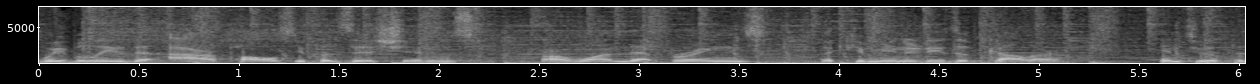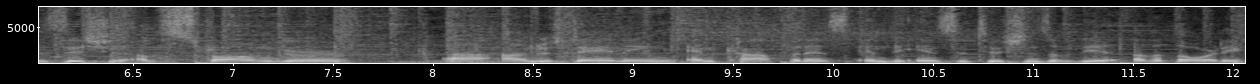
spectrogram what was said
We believe that our policy positions are one that brings the communities of color into a position of stronger uh, understanding and confidence in the institutions of, the, of authority.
